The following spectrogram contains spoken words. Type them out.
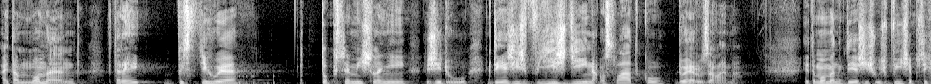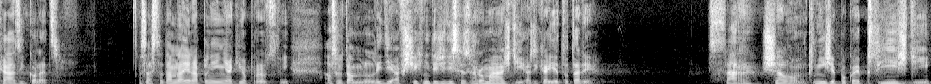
A je tam moment, který vystihuje to přemýšlení židů, kdy Ježíš výjíždí na oslátku do Jeruzaléma. Je to moment, kdy Ježíš už ví, že přichází konec. Zase tam je naplnění nějakého proroctví. A jsou tam lidi a všichni ty židi se zhromáždí a říkají, je to tady. Sar Shalom, kníže pokoje, přijíždí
